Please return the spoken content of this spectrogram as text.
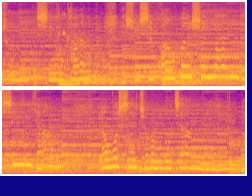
处的心坎。也许是黄昏绚烂的夕阳，让我始终不将你遗忘。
